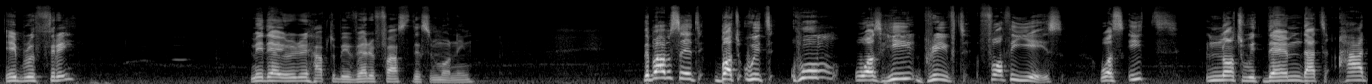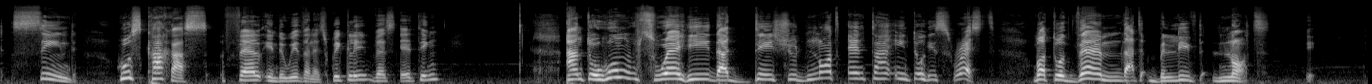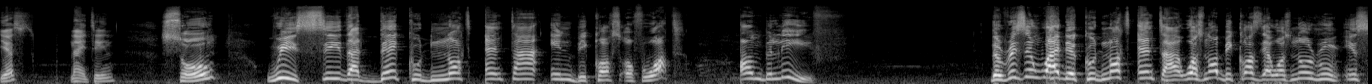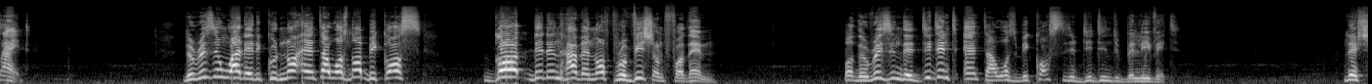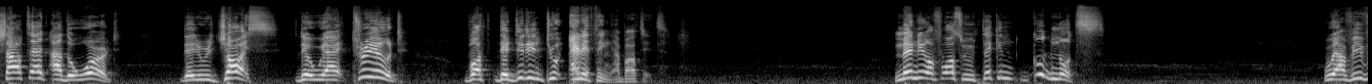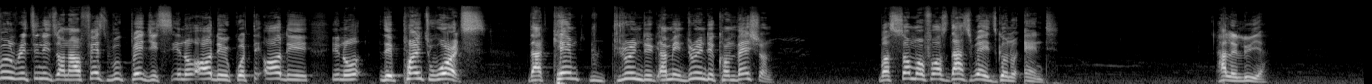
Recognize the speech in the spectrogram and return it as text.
Hebrews 3. Maybe I really have to be very fast this morning. The Bible said, But with whom was he grieved 40 years? Was it not with them that had sinned? Whose carcass fell in the wilderness. Quickly, verse 18. And to whom swear he that they should not enter into his rest, but to them that believed not. Yes? 19. So we see that they could not enter in because of what? Unbelief. The reason why they could not enter was not because there was no room inside. The reason why they could not enter was not because God didn't have enough provision for them. But the reason they didn't enter was because they didn't believe it. They shouted at the word, they rejoiced, they were thrilled, but they didn't do anything about it. Many of us, we've taken good notes we have even written it on our Facebook pages. You know, all the all the you know the point words that came during the I mean during the convention. But some of us, that's where it's going to end. Hallelujah.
